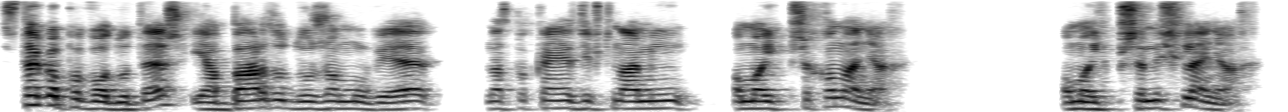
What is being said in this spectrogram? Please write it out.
Z tego powodu też ja bardzo dużo mówię na spotkaniach z dziewczynami o moich przekonaniach, o moich przemyśleniach.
